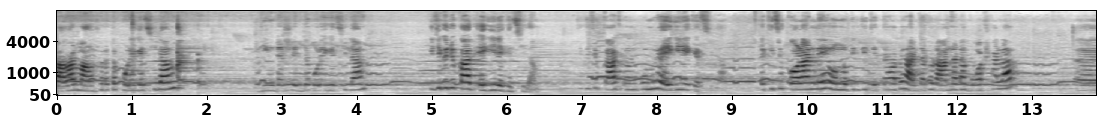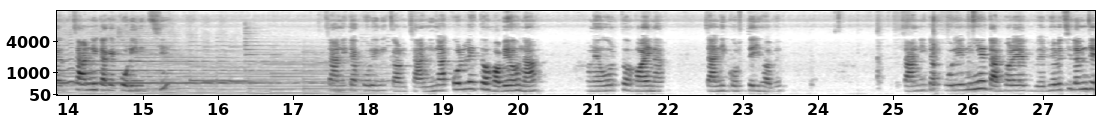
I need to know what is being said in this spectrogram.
বাবার মাংসটা তো করে গেছিলাম। ডিমটা সেদ্ধ করে গেছিলাম। কিছু কিছু কাজ এগিয়ে রেখেছিলাম। কিছু কাজ বন্ধুরা এগিয়ে রেখেছিলাম। তা কিছু করার নেই, অন্য দিকে যেতে হবে। আর দেখো, রান্নাটা বসালাম। চাটনিটাকে করে নিচ্ছি। চাটনিটা করে নিই কারণ চাটনি না করলে তো হবেও না। মানে ওর তো হয় না, চাটনি করতেই হবে। চাটনিটা করে নিয়ে তারপরে ভেবেছিলাম যে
